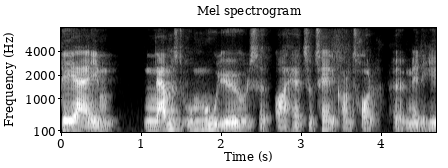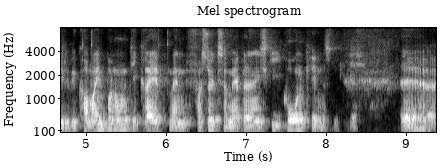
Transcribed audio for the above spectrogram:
det er en nærmest umulig øvelse at have total kontrol øh, med det hele. Vi kommer ind på nogle af de greb, man forsøgte sig med, blandt andet i ski konekendelsen. Yes. Øh,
